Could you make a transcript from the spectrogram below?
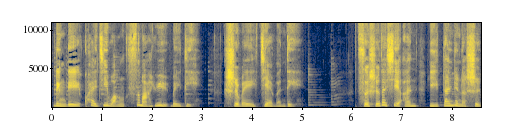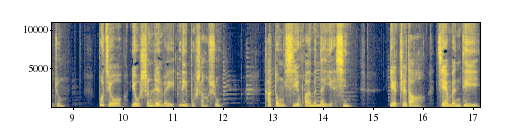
另立会稽王司马昱为帝，是为简文帝。此时的谢安已担任了侍中，不久又升任为吏部尚书。他洞悉桓温的野心，也知道简文帝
